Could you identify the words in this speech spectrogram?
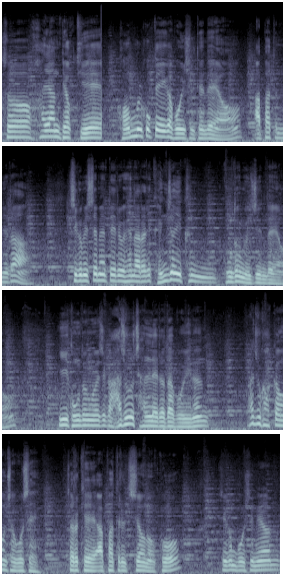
저 하얀 벽 뒤에 건물 꼭대기가 보이실 텐데요. 아파트입니다. 지금 이 세멘테리오 해나랄이 굉장히 큰 공동묘지인데요. 이 공동묘지가 아주 잘 내려다 보이는 아주 가까운 저곳에 저렇게 아파트를 지어 놓고 지금 보시면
